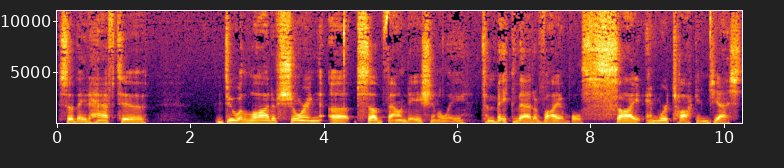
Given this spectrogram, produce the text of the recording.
So they'd have to do a lot of shoring up sub foundationally to make that a viable site. And we're talking just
